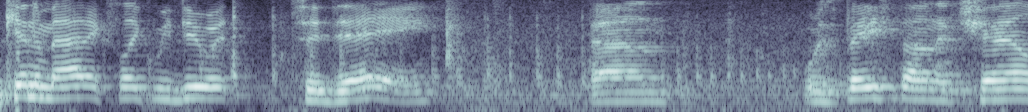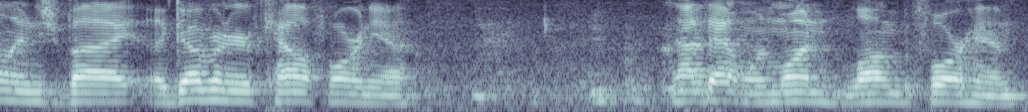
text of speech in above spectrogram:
Kinematics, like we do it today, um, was based on a challenge by the governor of California not that one, one long before him.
